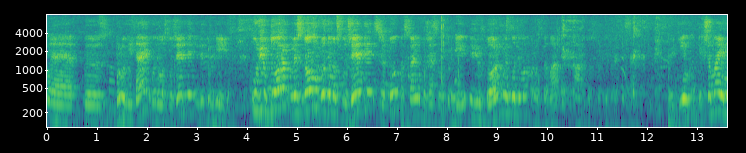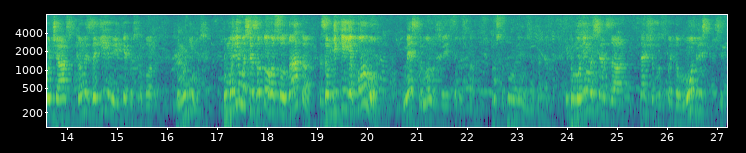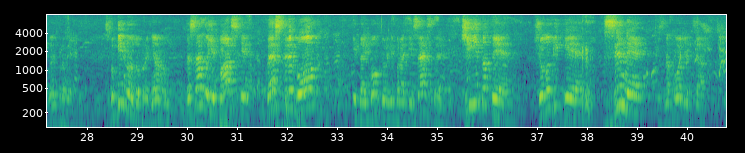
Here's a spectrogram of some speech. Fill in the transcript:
Е, е, Другий день будемо служити літургію. У вівторок ми знову будемо служити святу пасхальну божественну літургію. І вівторок ми будемо роздавати актус, дорогі браті сестри. Прийдімо, якщо маємо час, то не задіяно якихось робот. Помолімося. Помолімося за того солдата, завдяки якому ми спимо на своїх подушках. Просто помолімося за це. І помолімося за те, щоб Господь дав мудрість світлин правителів. Спокійного добродня, веселої Пасхи, без тривог. І дай Бог, дорогі браті і сестри, чиї тати, чоловіки, сини знаходяться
